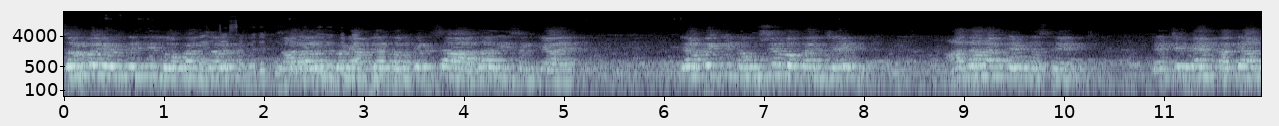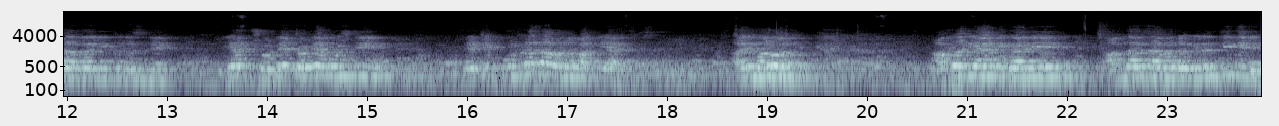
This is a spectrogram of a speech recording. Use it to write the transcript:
सर्व योजनेतील लोकांचा साधारणपणे आपल्या तालुक्यात सहा हजार ही संख्या आहे. त्यापैकी नऊशे लोकांचे आधार अपडेट नसते. त्यांचे बँक खाते आधारला लिंक नसणे या छोट्या छोट्या गोष्टी त्याची पूर्णता होणं बाकी आहे. आणि म्हणून आपण या ठिकाणी आमदार साहेबांना विनंती केली.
